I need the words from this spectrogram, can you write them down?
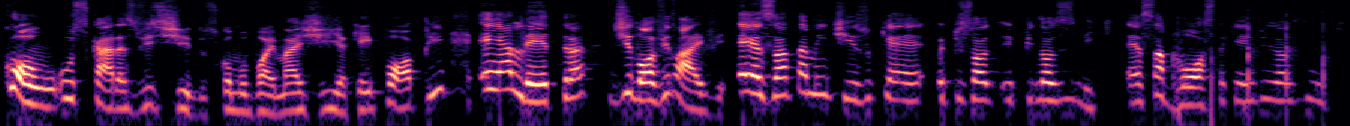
com os caras vestidos como boy magia, K-pop e a letra de Love Live. É exatamente isso que é o episódio Hipnose Mickey. É essa bosta que é Hipnose Mickey.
